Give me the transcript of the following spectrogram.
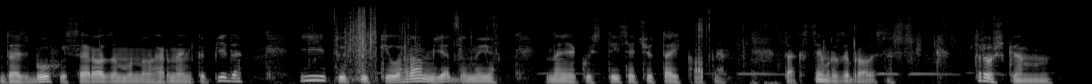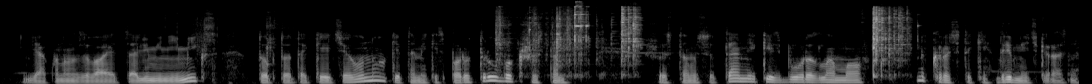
дасть Бог, усе разом воно гарненько піде. І тут 6 кілограм, я думаю, на якусь тисячу та й капне. Так, з цим розібралися. Трошки, як воно називається, алюміній мікс. Тобто такий чагунок і там якісь пару трубок, щось там, щось там ось тен якийсь був розламав. Ну, коротше такі дрібнички різні,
